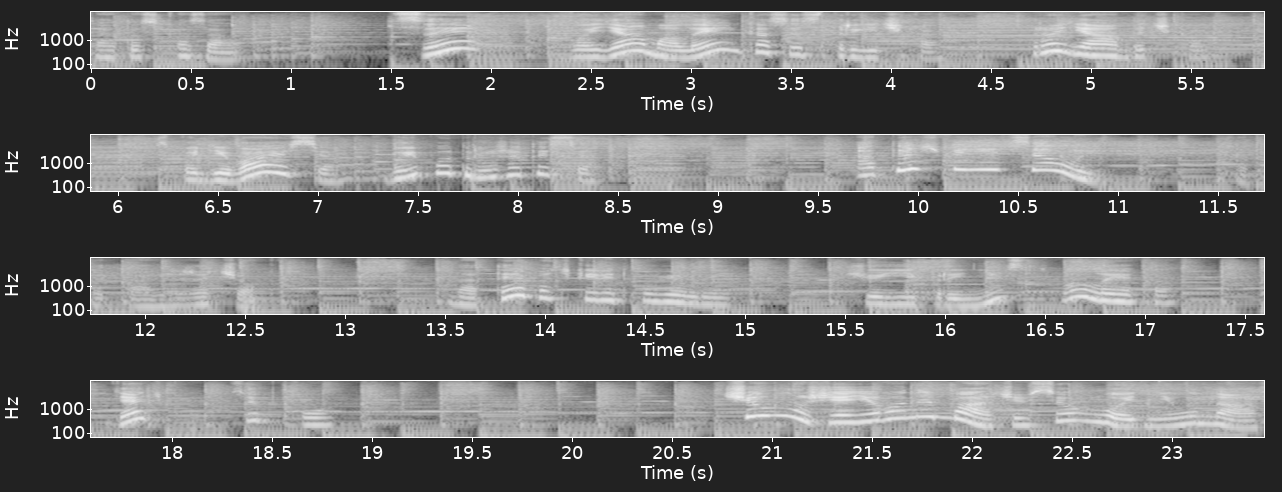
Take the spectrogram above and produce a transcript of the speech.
Тато сказав, це твоя маленька сестричка, трояндочка. Сподіваюся, ви подружитеся. А де ж ви її запитав їжачок. На те батьки відповіли, що їй приніс лелека, дядько Ципко. Чому ж я його не бачив сьогодні у нас?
